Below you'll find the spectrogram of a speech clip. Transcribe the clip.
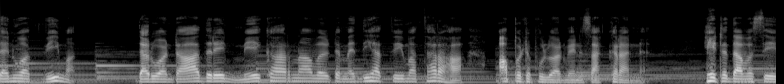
දැනුවත් වීමත් දරුවන්ට ආදරයෙන් මේ කාරණාවලට මැදිහත්වීමත් හරහා අපට පුළුවන් වෙනසක් කරන්න. හෙට දවසේ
